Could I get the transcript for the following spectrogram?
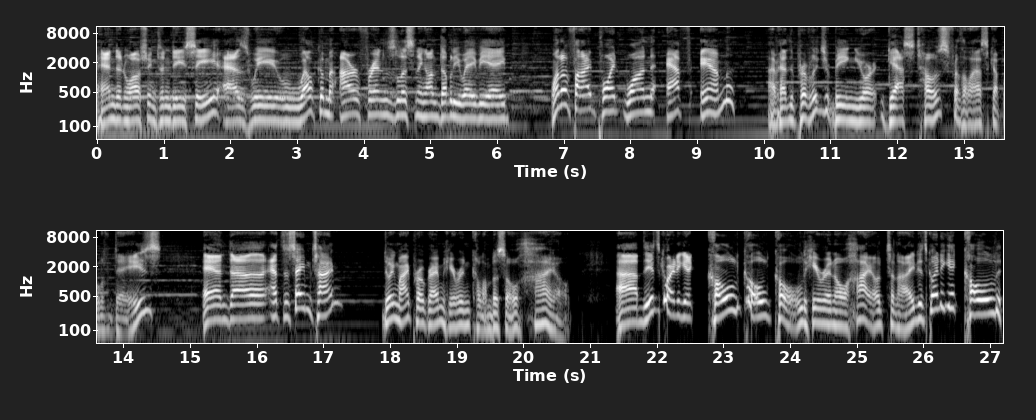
and in Washington, D.C., as we welcome our friends listening on WAVA 105.1 FM. I've had the privilege of being your guest host for the last couple of days. And uh, at the same time, doing my program here in Columbus, Ohio. Uh, it's going to get cold, cold, cold here in Ohio tonight. It's going to get cold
